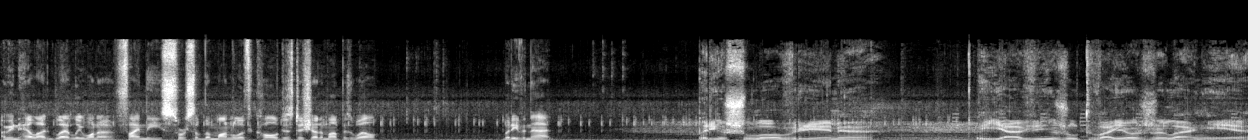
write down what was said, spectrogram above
I mean, hell, I'd gladly want to find the source of the monolith call just to shut him up as well. But even that. Пришло время. Я вижу твое желание.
